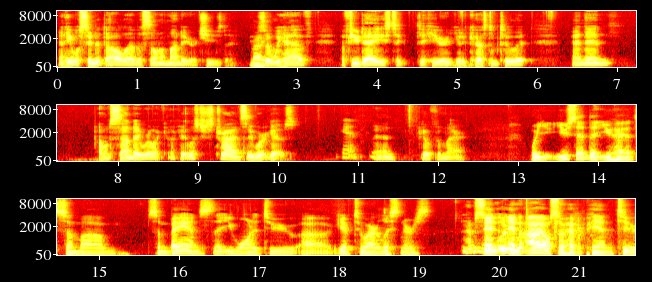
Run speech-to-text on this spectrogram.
and he will send it to all of us on a Monday or Tuesday. Right. So we have a few days to to hear it, get accustomed to it, and then on Sunday we're like, okay, let's just try and see where it goes. Yeah. and go from there. Well, you, you said that you had some um, some bands that you wanted to uh, give to our listeners, and Absolutely. and I also have a pen too.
